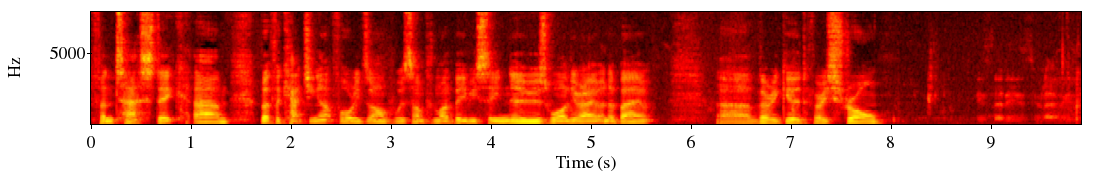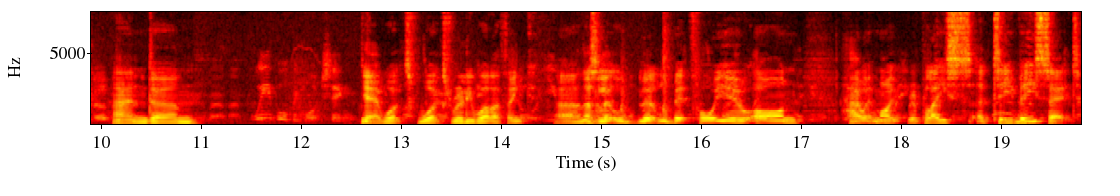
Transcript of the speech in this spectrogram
fantastic. Um, but for catching up, for example, with something like BBC News while you're out and about, uh, very good, very strong. And um, yeah, works works really well, I think. Uh, and there's a little little bit for you on how it might replace a TV set.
